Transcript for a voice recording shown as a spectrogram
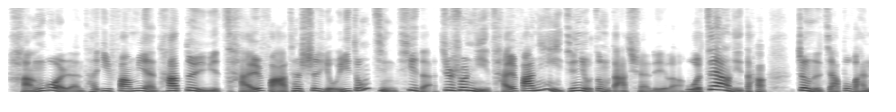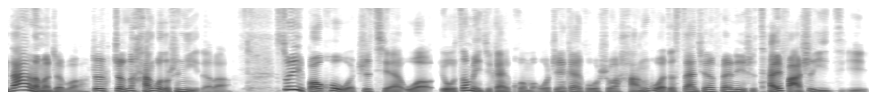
韩国人他一方面他对于财阀他是有一种警惕的，就是说你财阀你已经有这么大权力了，我再让你当 政治家不完蛋了吗？这不，这整个韩国都是你的了。所以包括我之前我有这么一句概括嘛，我之前概括说韩国的三权分立是财阀是一级，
